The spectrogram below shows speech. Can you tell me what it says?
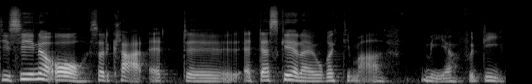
de senere år, så er det klart, at, øh, at der sker der jo rigtig meget mere, fordi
